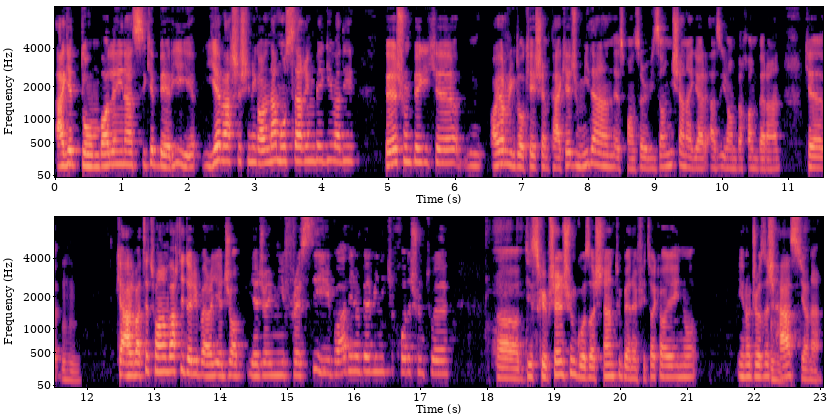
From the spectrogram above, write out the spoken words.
اگه دنبال این هستی که بری یه بخشش اینه که نه مستقیم بگی ولی بهشون بگی که آیا relocation package میدن اسپانسر ویزا میشن اگر از ایران بخوان برن. که که البته تو هم وقتی داری برای یه, job، یه جایی میفرستی باید اینو ببینی که خودشون تو description شون گذاشتن تو benefit ها که آیا اینو اینو جزش هست یا نه.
